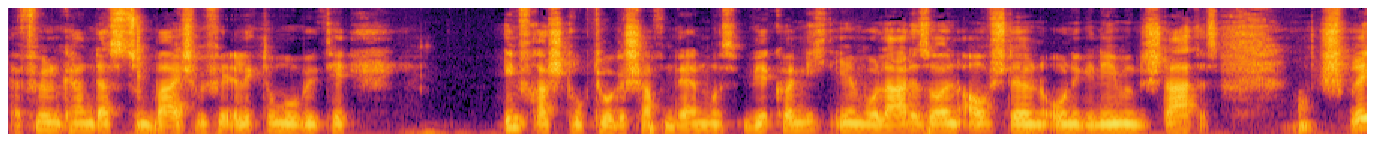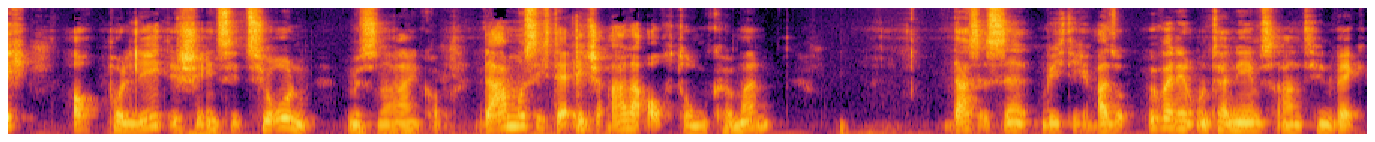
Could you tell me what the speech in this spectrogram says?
erfüllen kann, dass zum Beispiel für Elektromobilität Infrastruktur geschaffen werden muss. Wir können nicht irgendwo Ladesäulen aufstellen ohne Genehmigung des Staates. Sprich, auch politische Institutionen müssen reinkommen. Da muss sich der HRler auch drum kümmern. Das ist sehr wichtig. Also über den Unternehmensrand hinweg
